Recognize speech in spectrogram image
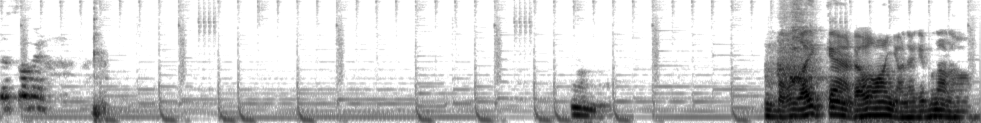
ਦੱਸੋ ਮੈਂ ਬਹੁਤ ਹੀ ਘੈਂਟ ਹਲਵਾਈਆਂ ਨੇ ਕੀ ਬਣਾਉਣਾ।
